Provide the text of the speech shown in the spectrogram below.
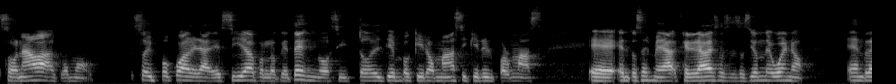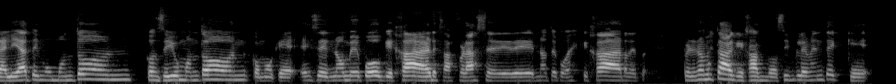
sonaba como soy poco agradecida por lo que tengo, si todo el tiempo quiero más y quiero ir por más. Eh, entonces me generaba esa sensación de, bueno, en realidad tengo un montón, conseguí un montón, como que ese no me puedo quejar, esa frase de, no te podés quejar, pero no me estaba quejando, simplemente que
